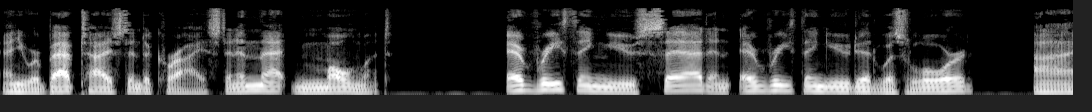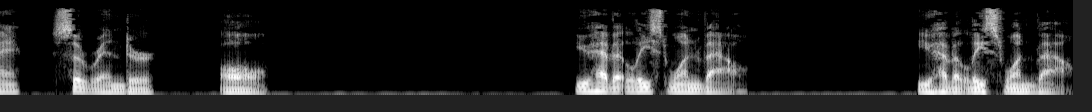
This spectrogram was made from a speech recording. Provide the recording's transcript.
and you were baptized into Christ. And in that moment, everything you said and everything you did was, Lord, I surrender all. You have at least one vow. You have at least one vow.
